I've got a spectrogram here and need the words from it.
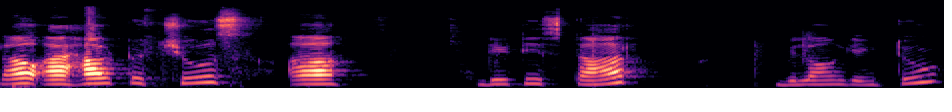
now I have to choose a dt star belonging to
